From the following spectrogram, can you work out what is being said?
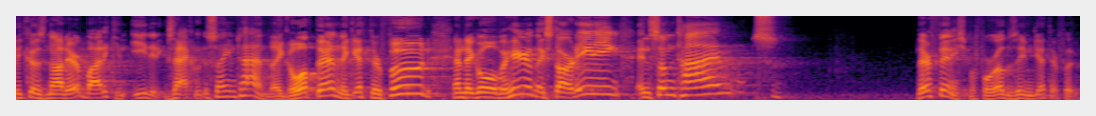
because not everybody can eat at exactly the same time. They go up there and they get their food, and they go over here and they start eating, and sometimes they're finished before others even get their food.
